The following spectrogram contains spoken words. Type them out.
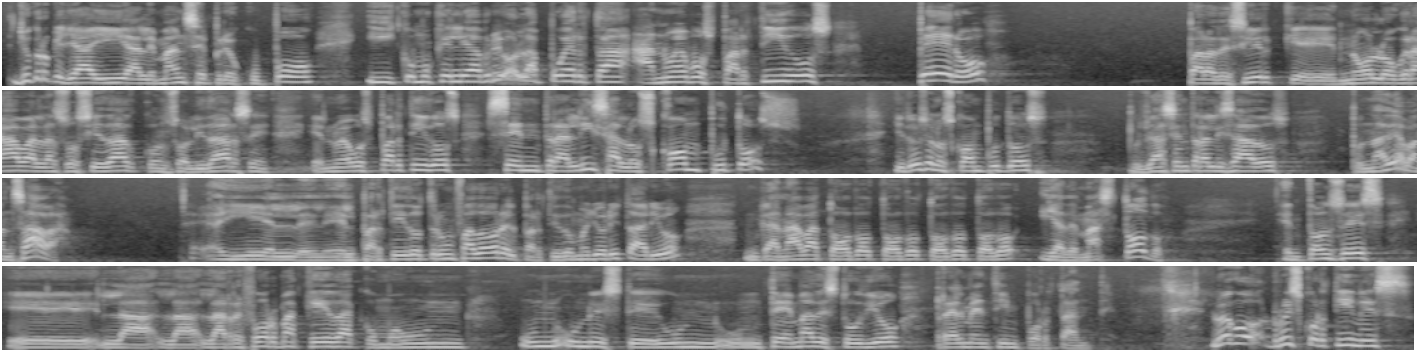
yo creo que ya ahí Alemán se preocupó y como que le abrió la puerta a nuevos partidos, pero para decir que no lograba la sociedad consolidarse en nuevos partidos, centraliza los cómputos y entonces en los cómputos, pues ya centralizados, pues nadie avanzaba. Y el, partido triunfador, el partido mayoritario, ganaba todo, todo, todo, todo y además todo. Entonces, eh, la, reforma queda como un, este, un, tema de estudio realmente importante. Luego, Ruiz Cortines,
